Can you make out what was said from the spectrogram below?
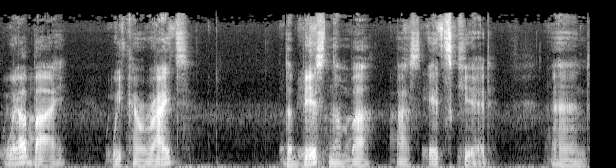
Whereby we can write the base number as 8 squared and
